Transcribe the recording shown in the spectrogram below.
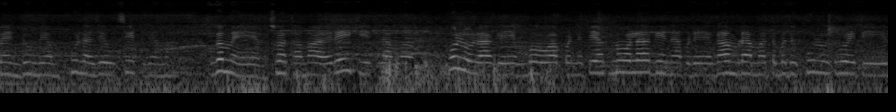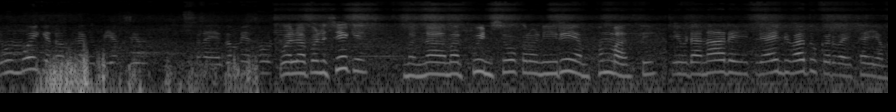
ભાઈ ડુંબી આમ ફૂલા જેવું છે એટલે ગમે એમ ચોથા માળે રહી ગઈ એટલે આમાં ખુલ્લું લાગે એમ. બહુ આપણને પેક ન લાગે ને આપણે ગામડામાં તો બધું ખુલ્લું જ હોય તે રૂમ હોય કે તો આપણે પેક જેવું. પણ અહીંયા ગમે થોડું ઓલા પણ છે કે? ના મારા ફૂઈન છોકરો ની રે એમ હમાતી એવડા ના રે એટલે આઈની વાતું કરવાય થાય એમ.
